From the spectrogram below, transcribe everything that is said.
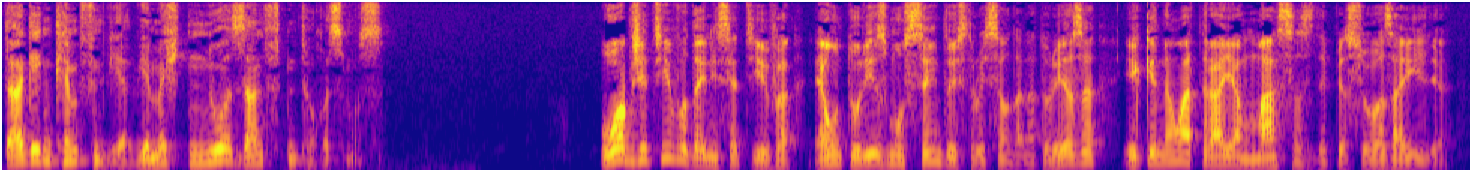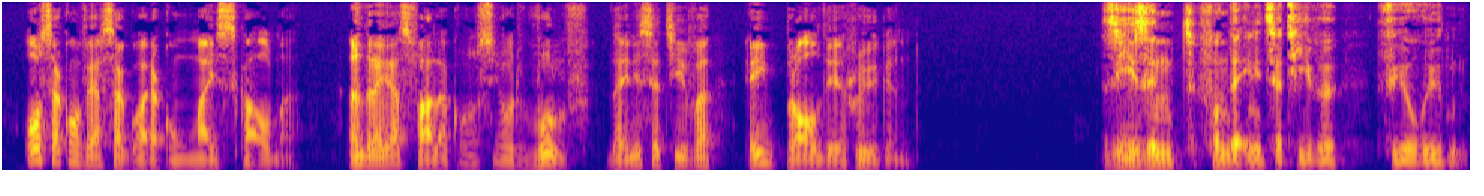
Dagegen kämpfen wir. Wir möchten nur sanften Tourismus. O objetivo da iniciativa é um turismo sem destruição da natureza e que não atraia massas de pessoas à ilha. Ouça a conversa agora com mais calma. Andreas fala com o Sr. Wolf, da iniciativa Em Prol de Rügen. Sie sind von der Initiative für Rügen.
